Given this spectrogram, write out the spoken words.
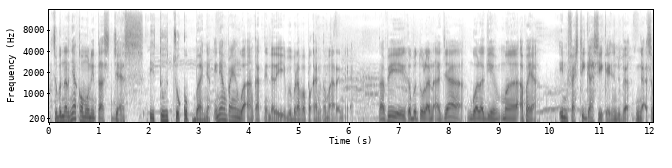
sebenarnya komunitas jazz itu cukup banyak. Ini yang pengen gue angkat nih dari beberapa pekan kemarin ya. Tapi kebetulan aja gue lagi me, apa ya investigasi kayaknya juga nggak se,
